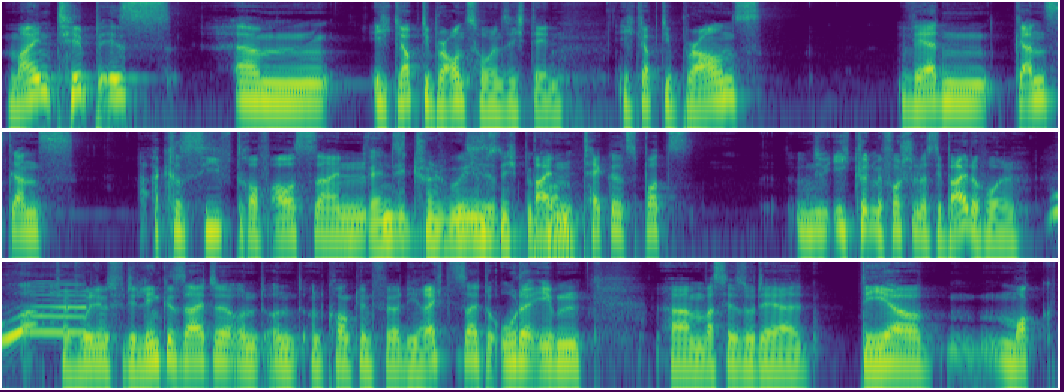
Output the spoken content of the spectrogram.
Mein Tipp ist, ähm, ich glaube, die Browns holen sich den. Ich glaube, die Browns werden ganz, ganz aggressiv drauf aus sein. Wenn sie Trent Williams nicht bekommen. beiden Tackle-Spots. Ich könnte mir vorstellen, dass die beide holen. What? Trent Williams für die linke Seite und, und, und Conklin für die rechte Seite. Oder eben, ähm, was ja so der, der Mock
